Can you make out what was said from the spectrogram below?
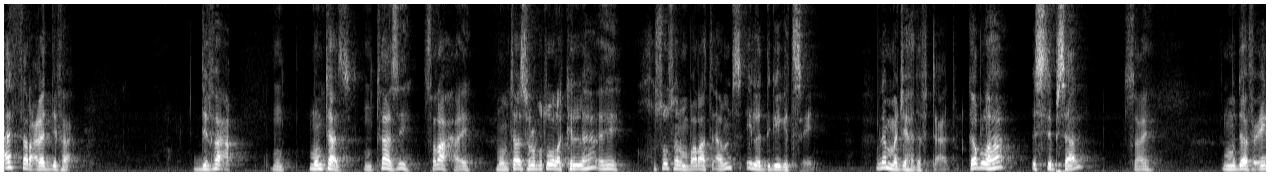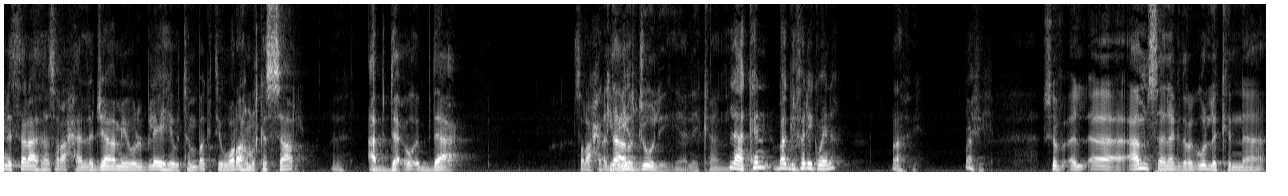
أثر على الدفاع. مم- ممتاز. ممتاز إيه صراحة إيه. ممتاز في البطولة كلها إيه. خصوصا مباراة أمس إلى الدقيقة 90 لما جاء هدف التعادل. قبلها استبسال. صحيح. المدافعين الثلاثة صراحة اللجامي والبليهي وتمبكتي وراهم الكسار إيه. أبدعوا إبداع صراحة كبير. رجولي يعني كان. لكن باقي الفريق وينه؟ ما في. ما في. شوف آه، أمس أنا أقدر أقول لك إن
